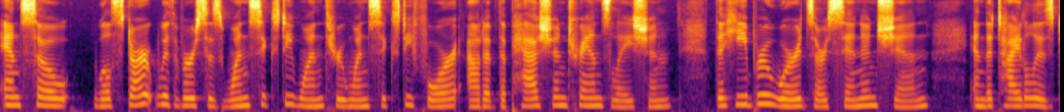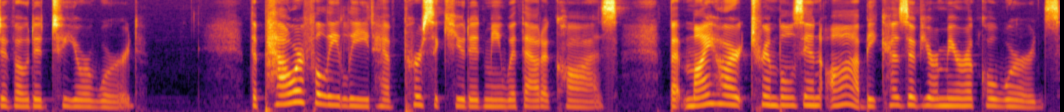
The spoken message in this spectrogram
And so we'll start with verses 161 through 164 out of the Passion Translation. The Hebrew words are sin and shin, and the title is devoted to your word. The powerful elite have persecuted me without a cause, but my heart trembles in awe because of your miracle words.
